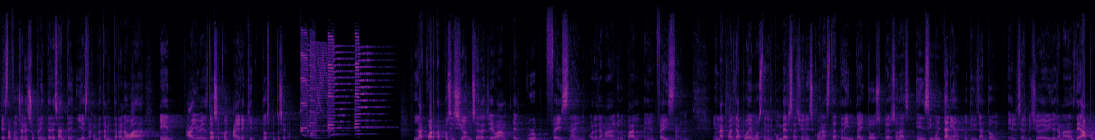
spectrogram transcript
Esta función es súper interesante y está completamente renovada en iOS 12 con AirKit 2.0. La cuarta posición se la lleva el Group FaceTime o la llamada grupal en FaceTime, en la cual ya podemos tener conversaciones con hasta 32 personas en simultánea utilizando el servicio de videollamadas de Apple.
